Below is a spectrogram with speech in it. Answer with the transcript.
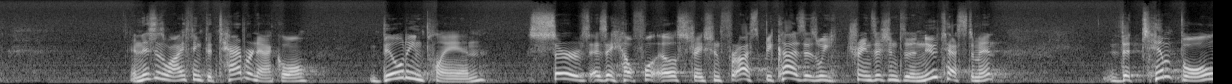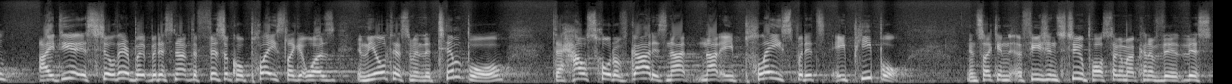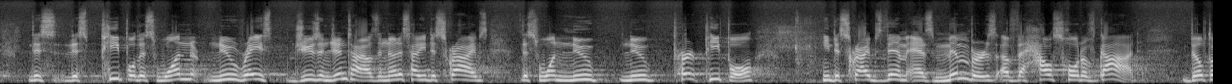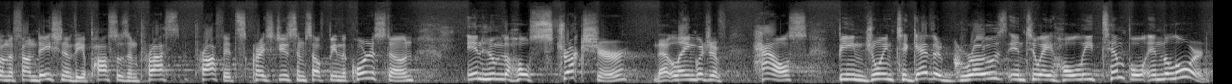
And this is why I think the tabernacle building plan serves as a helpful illustration for us because as we transition to the New Testament, the temple idea is still there, but, but it's not the physical place like it was in the Old Testament. The temple the household of God is not, not a place, but it's a people. And it's like in Ephesians 2, Paul's talking about kind of the, this, this, this people, this one new race, Jews and Gentiles. And notice how he describes this one new, new per people. He describes them as members of the household of God, built on the foundation of the apostles and prophets, Christ Jesus himself being the cornerstone, in whom the whole structure, that language of house, being joined together, grows into a holy temple in the Lord.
